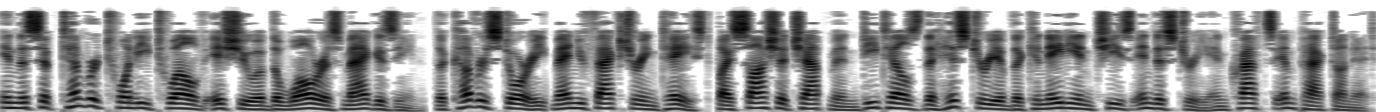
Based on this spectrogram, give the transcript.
In the September 2012 issue of the Walrus magazine, the cover story Manufacturing Taste by Sasha Chapman details the history of the Canadian cheese industry and Kraft's impact on it.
